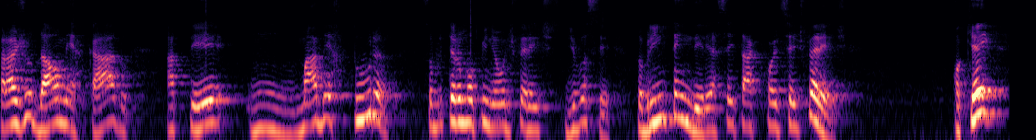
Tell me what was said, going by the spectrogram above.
para ajudar o mercado a ter um, uma abertura sobre ter uma opinião diferente de você, sobre entender e aceitar que pode ser diferente. Ok?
